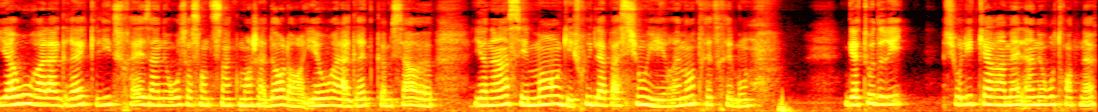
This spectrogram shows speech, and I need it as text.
Yaourt à la grecque, litre fraise, 1,65€. Moi j'adore leur yaourt à la grecque comme ça. Euh, il y en a un, c'est mangue et fruit de la passion. Il est vraiment très très bon. Gâteau de riz sur litre caramel, 1,39€.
